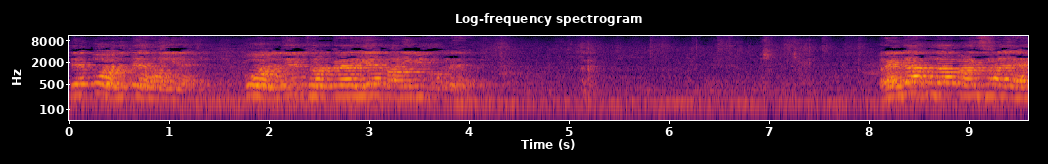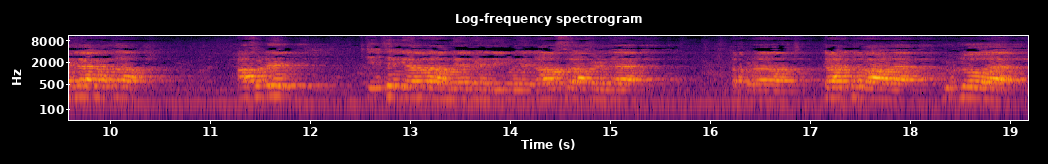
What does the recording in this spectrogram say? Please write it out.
ਤੇ ਭੋਜਨ ਤੇ ਹੋਣੀ ਹੈ ਭੋਜਨ ਦੀ ਵੀ ਪੈ ਰਹੀ ਹੈ, ਪਾਣੀ ਵੀ ਮੁੱਕ ਰਿਹਾ। ਰਹਿੰਦਾ ਹੁੰਦਾ ਪਾਣੀ ਸਾਡਾ ਜ਼ਹਿਰੀਲਾ ਕਰਦਾ। ਆ ਤੁਹਾਡੇ ਇੱਥੇ ਗਿਆ ਮੈਂ ਰਾਮੇ ਪਿੰਡ ਦੀ ਕੋਲੇ ਰਾਮਸਰਾ ਪਿੰਡ ਹੈ। ਆਪਣਾ ਕੜਕਵਾਲ ਹੈ ਕੁੱਲੋ ਹੈ।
